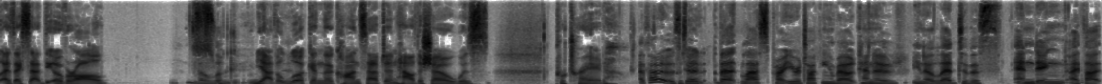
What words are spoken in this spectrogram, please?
As I said, the overall The look. yeah, the look and the concept and how the show was portrayed. I thought it was presented. good. That last part you were talking about kind of, you know, led to this ending. I thought,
